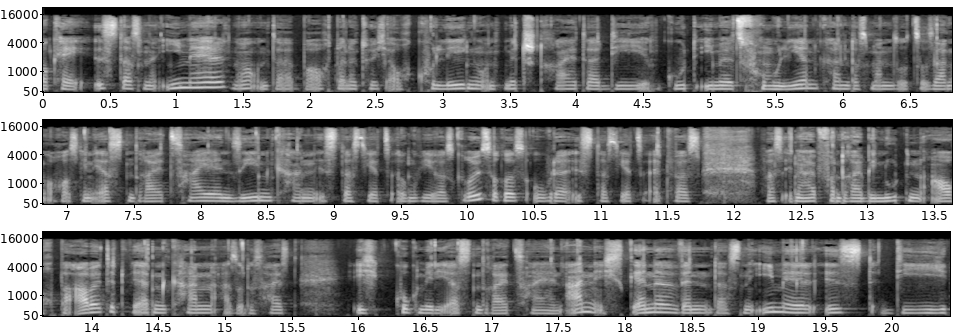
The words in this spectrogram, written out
okay, ist das eine E-Mail? Ne? Und da braucht man natürlich auch Kollegen und Mitstreiter, die gut E-Mails formulieren können, dass man sozusagen auch aus den ersten drei Zeilen sehen kann, ist das jetzt irgendwie was Größeres oder ist das jetzt etwas, was innerhalb von drei Minuten auch bearbeitet werden kann? Also das heißt, ich gucke mir die ersten drei Zeilen an, ich scanne, wenn das eine E-Mail ist, die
